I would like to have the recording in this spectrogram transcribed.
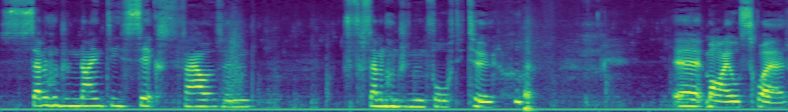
seven hundred ninety six thousand seven hundred and forty two uh, miles squared.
